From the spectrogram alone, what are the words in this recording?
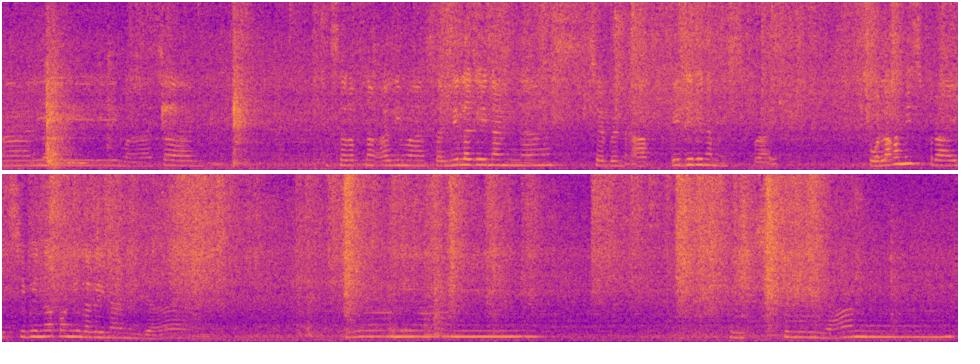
Alimasag. Ang sarap ng alimasag. Nilagay namin ng 7-up. Pwede rin naman Sprite. So, wala kami Sprite. 7-up ang nilagay namin dyan. So yummy.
